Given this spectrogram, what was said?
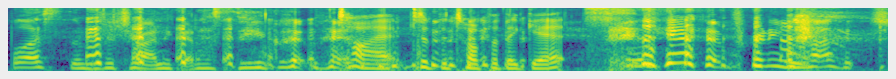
bless them for trying to get us the equipment. Tie it to the top of the gets. yeah, pretty much.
